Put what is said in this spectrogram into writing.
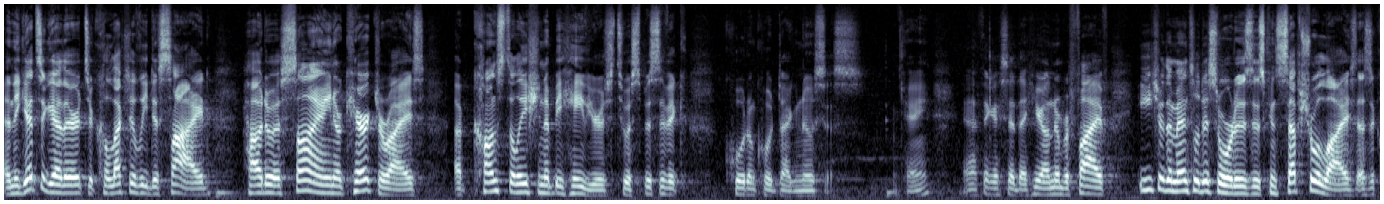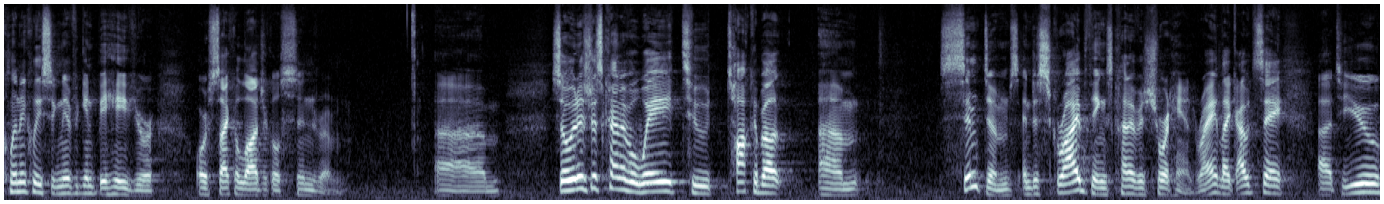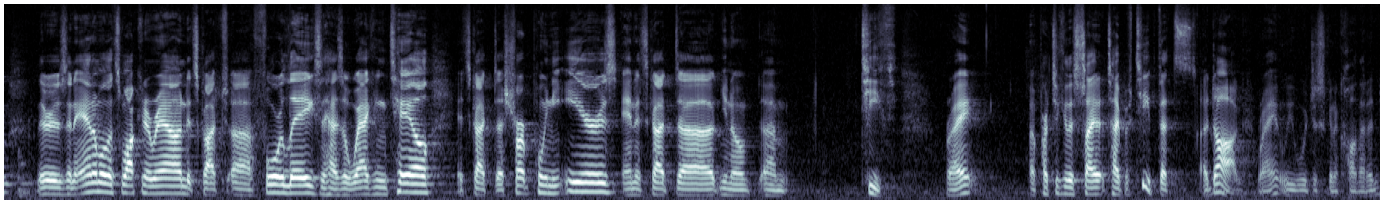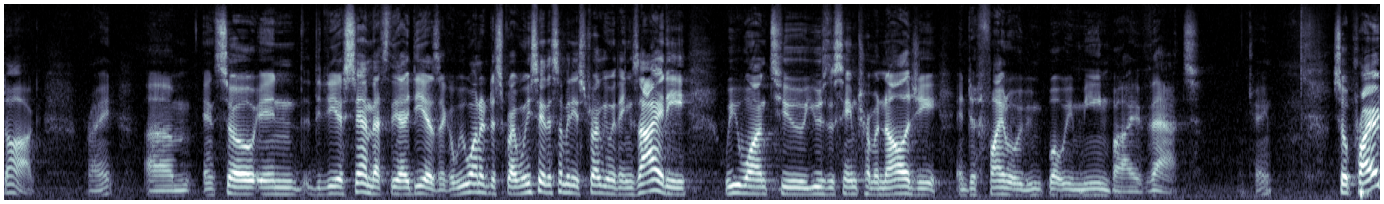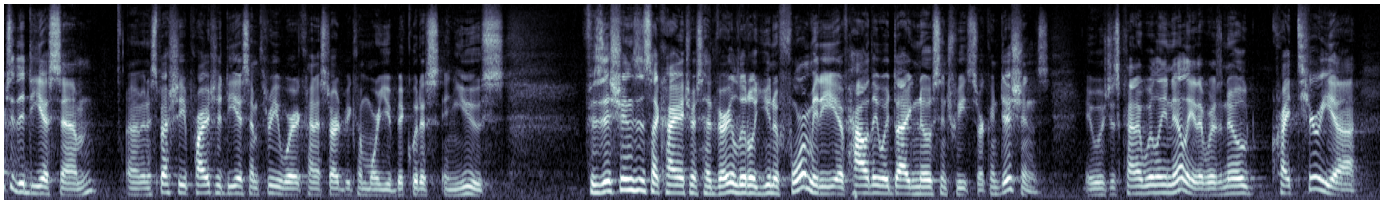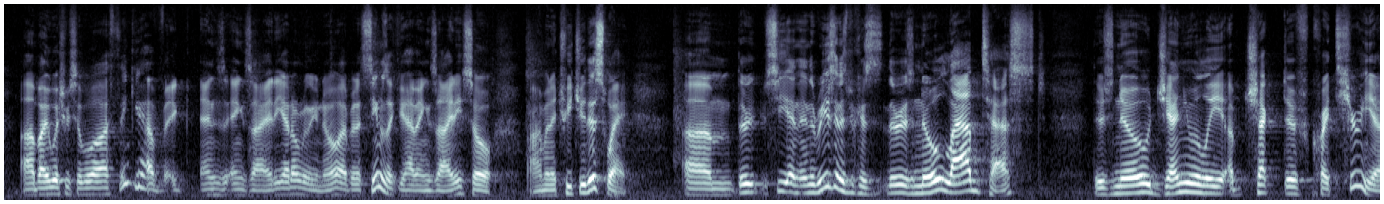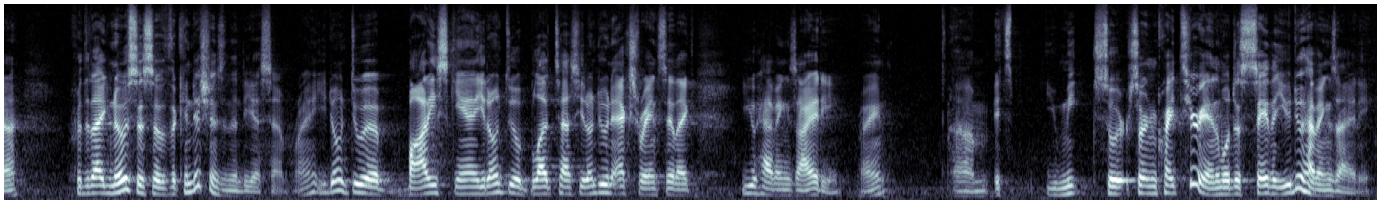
and they get together to collectively decide how to assign or characterize a constellation of behaviors to a specific quote unquote diagnosis. Okay? And I think I said that here on number five. Each of the mental disorders is conceptualized as a clinically significant behavior or psychological syndrome. Um, so it is just kind of a way to talk about um, symptoms and describe things kind of in shorthand, right? Like I would say uh, to you, there's an animal that's walking around. It's got uh, four legs. It has a wagging tail. It's got uh, sharp, pointy ears, and it's got uh, you know um, teeth, right? A particular type of teeth. That's a dog, right? We were just going to call that a dog, right? Um, and so in the DSM, that's the idea. Is like we want to describe when we say that somebody is struggling with anxiety, we want to use the same terminology and define what we, what we mean by that. Okay? So prior to the DSM, um, and especially prior to DSM 3, where it kind of started to become more ubiquitous in use, physicians and psychiatrists had very little uniformity of how they would diagnose and treat certain conditions. It was just kind of willy nilly. There was no criteria uh, by which we said, well, I think you have anxiety. I don't really know, but it seems like you have anxiety, so I'm going to treat you this way. Um, there, see, and, and the reason is because there is no lab test, there's no genuinely objective criteria for the diagnosis of the conditions in the DSM, right? You don't do a body scan, you don't do a blood test, you don't do an x-ray and say like, you have anxiety, right? Um, it's, you meet certain criteria and we'll just say that you do have anxiety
